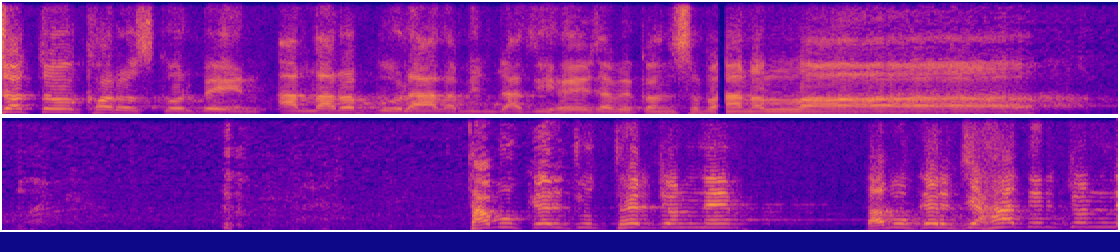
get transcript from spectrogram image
যত খরচ করবেন, আল্লাহ রব্বুল আলমিন রাজি হয়ে যাবে কনসুবান তাবুকের যুদ্ধের জন্য, তাবুকের জেহাদের জন্য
